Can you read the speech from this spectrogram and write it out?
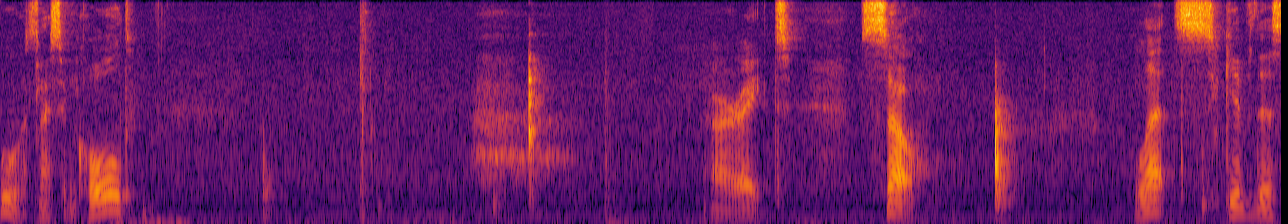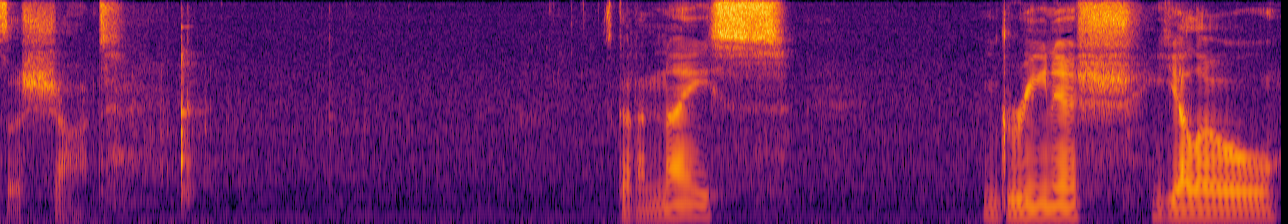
Ooh, it's nice and cold. All right. So, let's give this a shot. It's got a nice greenish yellow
